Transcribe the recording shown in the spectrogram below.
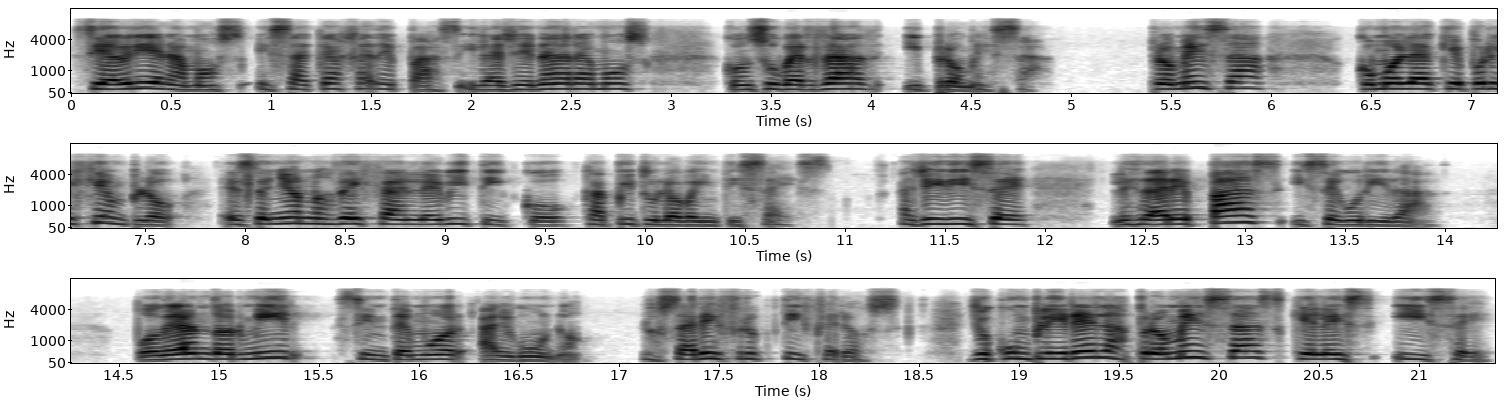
si abriéramos esa caja de paz y la llenáramos con su verdad y promesa? Promesa como la que, por ejemplo, el Señor nos deja en Levítico capítulo 26. Allí dice, les daré paz y seguridad. Podrán dormir sin temor alguno los haré fructíferos. Yo cumpliré las promesas que les hice.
